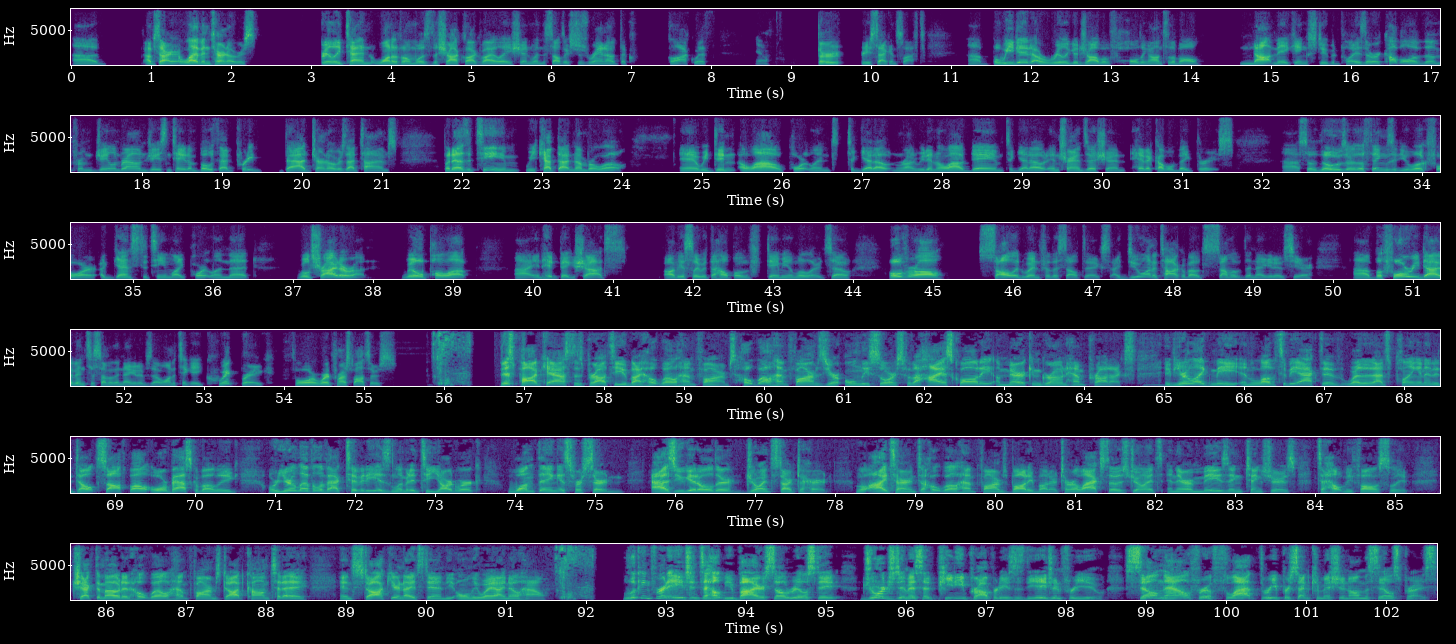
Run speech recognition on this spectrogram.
Uh, I'm sorry, 11 turnovers. Really 10. One of them was the shot clock violation when the Celtics just ran out the clock with, you know, 30 seconds left. Uh, but we did a really good job of holding on to the ball, not making stupid plays. There were a couple of them from Jaylen Brown, Jayson Tatum, both had pretty bad turnovers at times. But as a team, we kept that number low and we didn't allow Portland to get out and run. We didn't allow Dame to get out in transition, hit a couple big threes. Uh, so those are the things that you look for against a team like Portland that will try to run, will pull up, uh, and hit big shots. Obviously, with the help of Damian Lillard. So overall, solid win for the Celtics. I do want to talk about some of the negatives here. Uh, before we dive into some of the negatives, though, I want to take a quick break for word from our sponsors. This podcast is brought to you by Hopewell Hemp Farms. Hopewell Hemp Farms your only source for the highest quality American grown hemp products. If you're like me and love to be active, whether that's playing in an adult softball or basketball league, or your level of activity is limited to yard work, one thing is for certain. As you get older, joints start to hurt. Well, I turn to Hopewell Hemp Farms body butter to relax those joints and their amazing tinctures to help me fall asleep. Check them out at hopewellhempfarms.com today and stock your nightstand the only way I know how. Looking for an agent to help you buy or sell real estate? George Dimas at PD Properties is the agent for you. Sell now for a flat 3% commission on the sales price.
